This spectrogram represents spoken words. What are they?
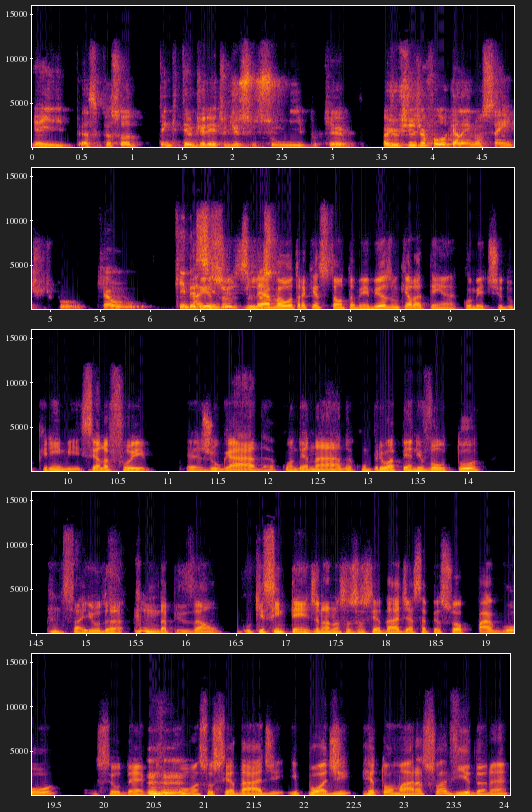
E aí, essa pessoa tem que ter o direito disso sumir, porque a justiça já falou que ela é inocente, tipo, que é o quem decide. Ah, isso leva a outra questão também. Mesmo que ela tenha cometido o crime, se ela foi é, julgada, condenada, cumpriu a pena e voltou, saiu da, da prisão, o que se entende na nossa sociedade é essa pessoa pagou o seu débito uhum. com a sociedade e pode retomar a sua vida, né?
